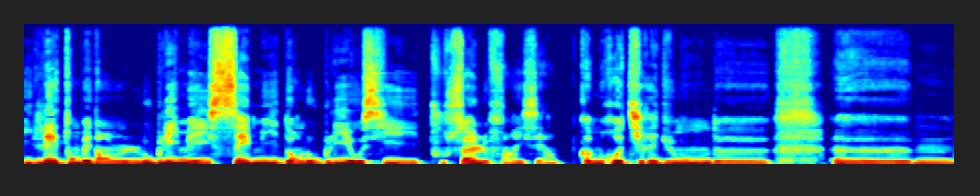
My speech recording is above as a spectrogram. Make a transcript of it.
il est tombé dans l'oubli, mais il s'est mis dans l'oubli aussi tout seul. Enfin, il s'est comme retiré du monde. Euh, euh,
